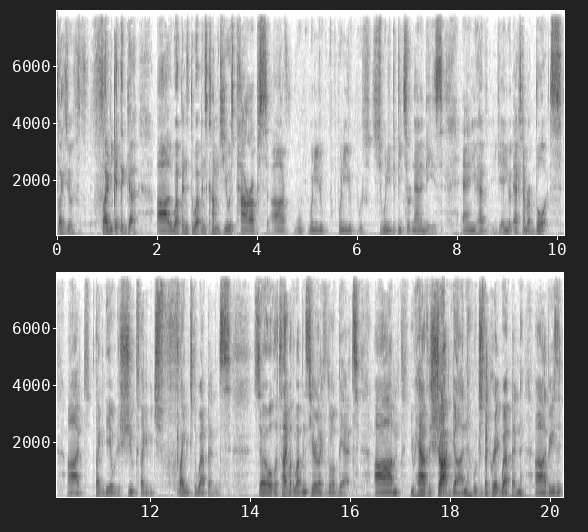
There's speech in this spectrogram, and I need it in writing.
I like you- like to get the gu- uh, the weapons. The weapons come to you as power ups uh, when you when you when you defeat certain enemies, and you have and you have X number of bullets uh, like to be able to shoot like each like each of the weapons. So let's talk about the weapons here like a little bit. Um, you have the shotgun, which is a great weapon uh, because it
